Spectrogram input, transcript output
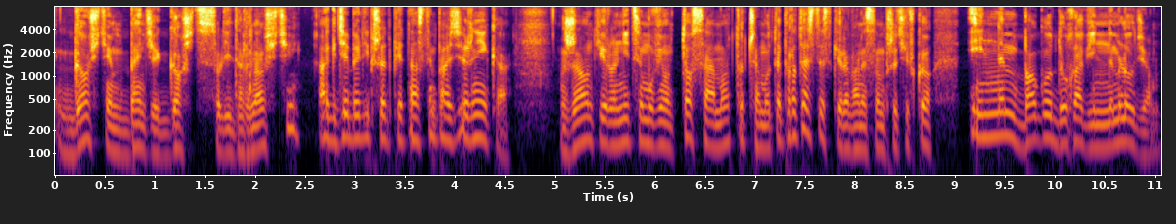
Gościem będzie gość z Solidarności, a gdzie byli przed 15 października? Rząd i rolnicy mówią to samo, to czemu te protesty skierowane są przeciwko innym Bogu ducha winnym ludziom?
